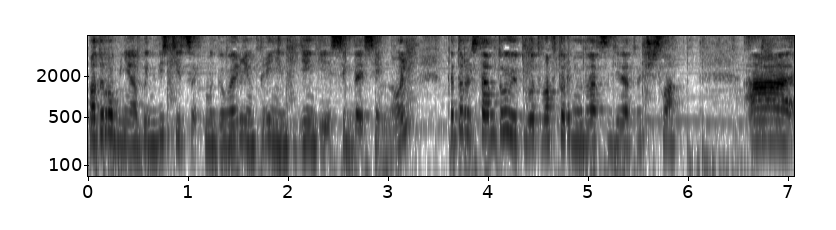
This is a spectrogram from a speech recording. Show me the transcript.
Подробнее об инвестициях мы говорим в тренинге «Деньги всегда 7.0», который стартует вот во вторник 29 числа. А,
